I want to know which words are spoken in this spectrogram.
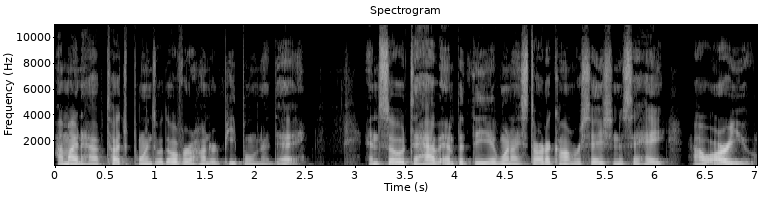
I might have touch points with over 100 people in a day. And so to have empathy when I start a conversation to say, "Hey, how are you?"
